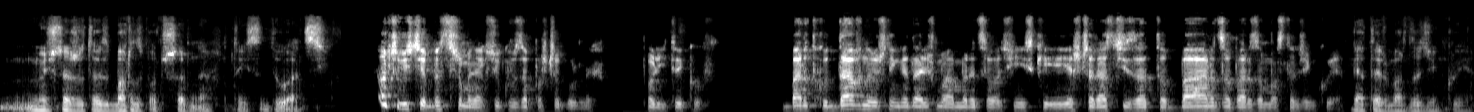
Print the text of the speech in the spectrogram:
Myślę, że to jest bardzo potrzebne w tej sytuacji. Oczywiście bez trzymania kciuków za poszczególnych polityków. Bartku, dawno już nie gadaliśmy o Ameryce Łacińskiej. Jeszcze raz Ci za to bardzo, bardzo mocno dziękuję. Ja też bardzo dziękuję.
